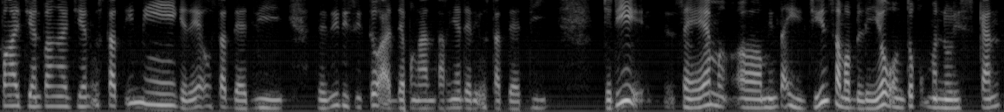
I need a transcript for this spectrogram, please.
pengajian-pengajian Ustadz ini, gitu ya, Ustadz Dadi. Jadi di situ ada pengantarnya dari Ustadz Dadi. Jadi saya uh, minta izin sama beliau untuk menuliskan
